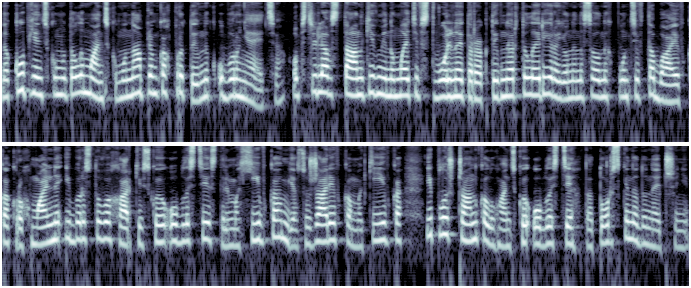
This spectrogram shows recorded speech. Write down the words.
На Куп'янському та Лиманському напрямках противник обороняється. Обстріляв з танків, мінометів, ствольної та реактивної артилерії райони населених пунктів Табаївка, Крохмальне і Берестове Харківської області, Стельмахівка, М'ясожарівка, Макіївка і Площанка Луганської області та Торське на Донеччині.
